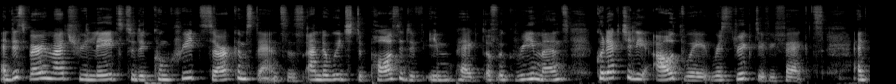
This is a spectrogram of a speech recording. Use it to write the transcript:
And this very much relates to the concrete circumstances under which the positive impact of agreements could actually outweigh restrictive effects. And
